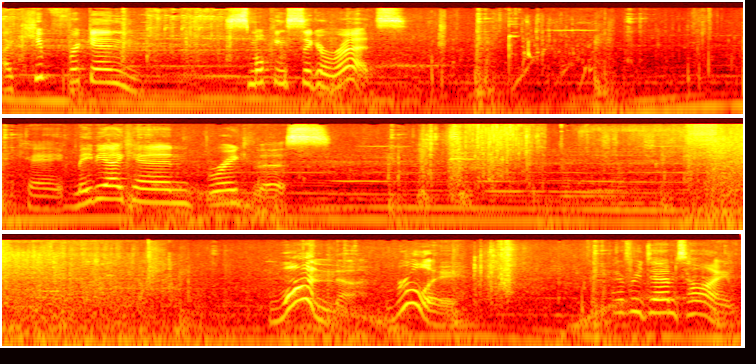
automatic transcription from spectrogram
I keep freaking smoking cigarettes. Maybe I can break this. One! Really? Every damn time.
